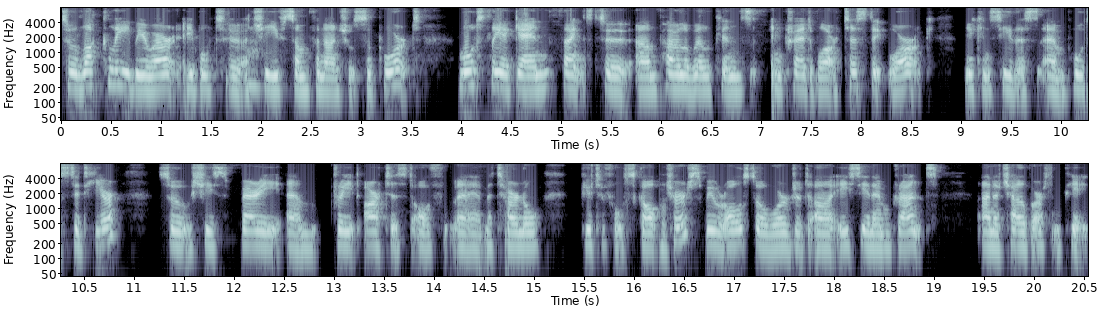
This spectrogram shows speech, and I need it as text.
So luckily we were able to achieve some financial support, mostly again, thanks to um, Paula Wilkins' incredible artistic work. You can see this um, posted here. So she's very um, great artist of uh, maternal beautiful sculptures. We were also awarded a ACNM grant and a childbirth and pa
